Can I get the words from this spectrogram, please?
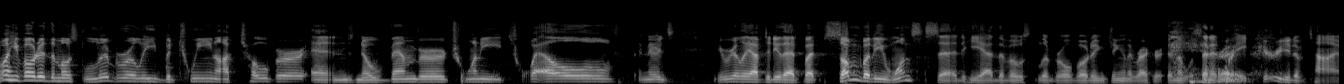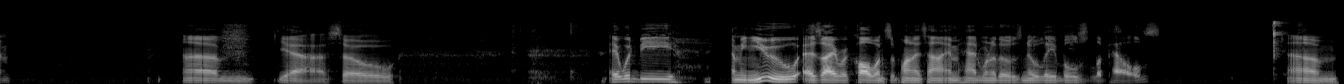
well, he voted the most liberally between October and November 2012, and it's you really have to do that. But somebody once said he had the most liberal voting thing in the record in the Yeah, Senate for a period of time. Um, yeah, so it would be. I mean, you, as I recall, once upon a time had one of those no labels lapels. Um,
